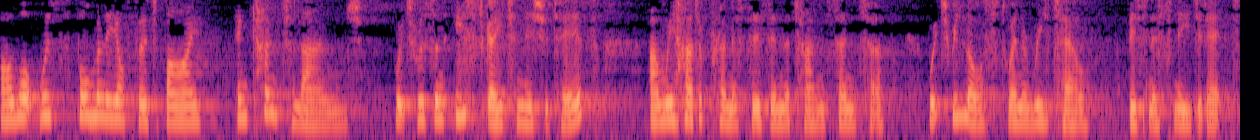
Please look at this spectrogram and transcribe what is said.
are what was formerly offered by Encounter Lounge, which was an Eastgate initiative, and we had a premises in the town centre, which we lost when a retail business needed it.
